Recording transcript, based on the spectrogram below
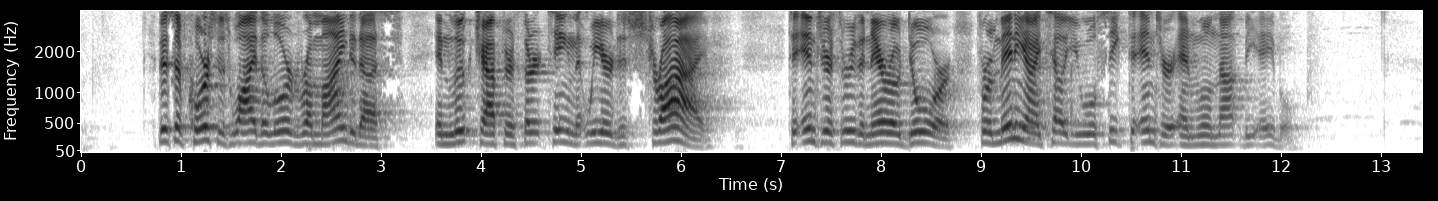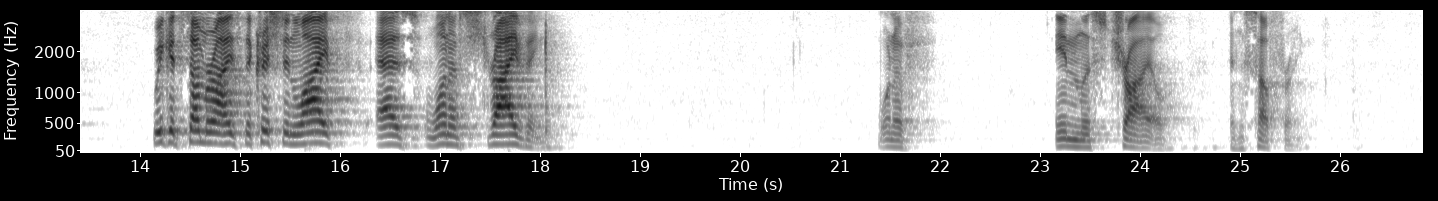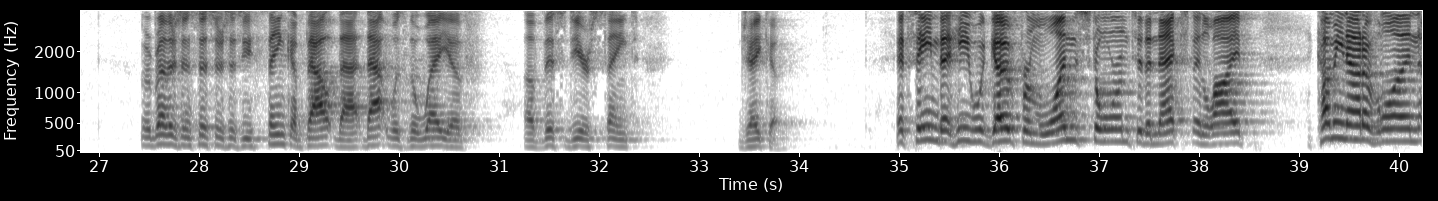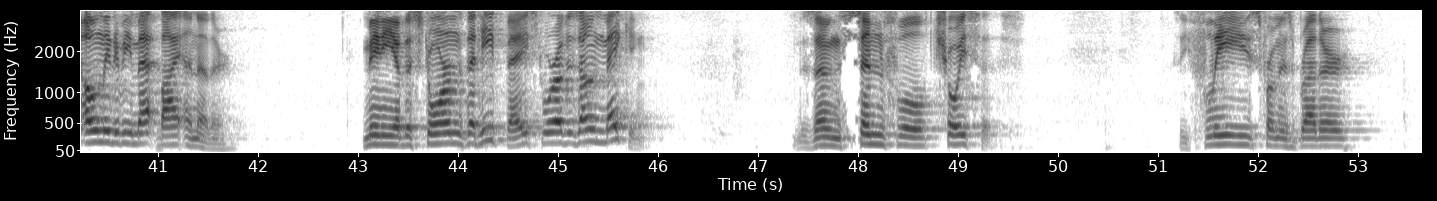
This, of course, is why the Lord reminded us in Luke chapter 13 that we are to strive to enter through the narrow door. For many, I tell you, will seek to enter and will not be able. We could summarize the Christian life as one of striving, one of endless trial and suffering. Well, brothers and sisters, as you think about that, that was the way of, of this dear saint Jacob. It seemed that he would go from one storm to the next in life, coming out of one only to be met by another. Many of the storms that he faced were of his own making, his own sinful choices. He flees from his brother,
